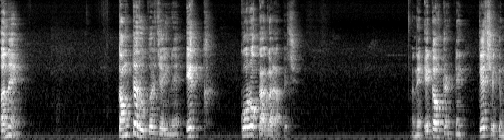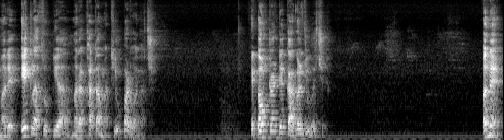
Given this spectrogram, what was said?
અને કાઉન્ટર ઉપર જઈને એક કોરો કાગળ આપે છે. અને એકાઉન્ટન્ટને કહે છે કે મારે એક લાખ રૂપિયા મારા ખાતામાંથી ઉપાડવાના છે. એકાઉન્ટન્ટ એ કાગળ જુએ છે. અને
